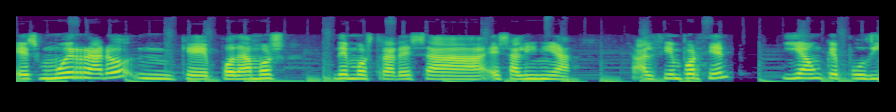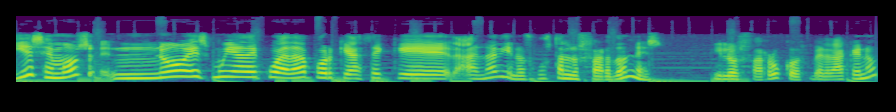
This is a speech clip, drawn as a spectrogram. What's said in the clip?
Es muy raro mm, que podamos demostrar esa, esa línea al 100% y aunque pudiésemos, no es muy adecuada porque hace que a nadie nos gustan los fardones y los farrucos, ¿verdad que no?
